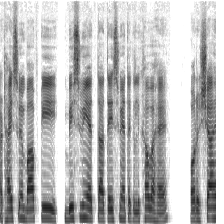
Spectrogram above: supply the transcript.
اٹھائیسویں باپ کی بیسویں اعتا تیسویں تک لکھا ہوا ہے، اور شاہ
